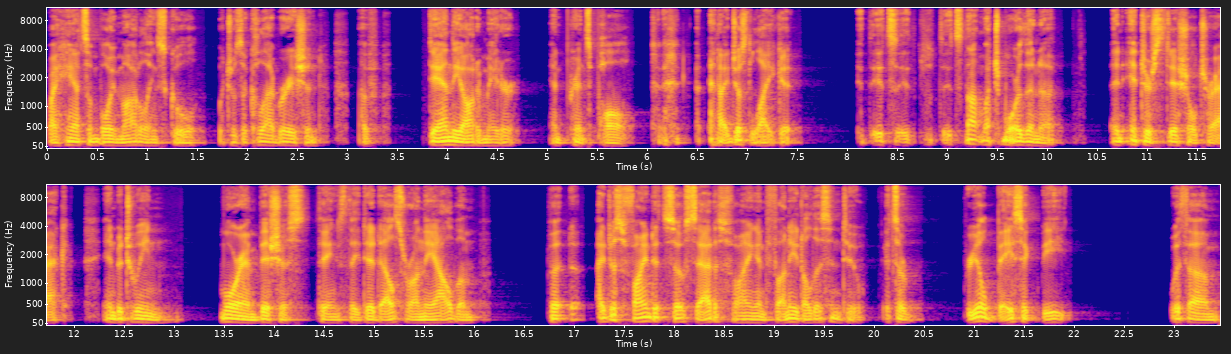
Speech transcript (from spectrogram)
by Handsome Boy Modeling School, which was a collaboration of Dan the Automator and Prince Paul. and I just like it. it it's, it, it's not much more than a, an interstitial track in between more ambitious things they did elsewhere on the album. But I just find it so satisfying and funny to listen to. It's a real basic beat with um,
